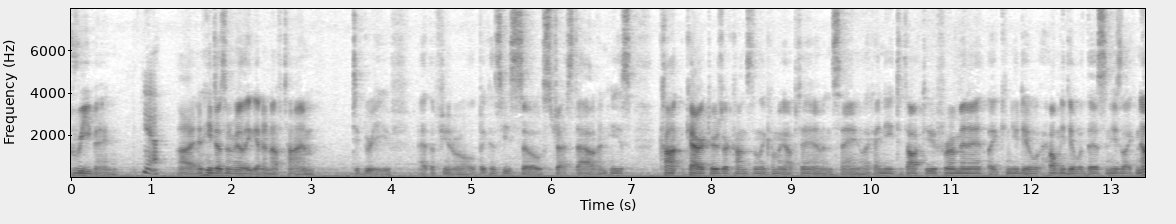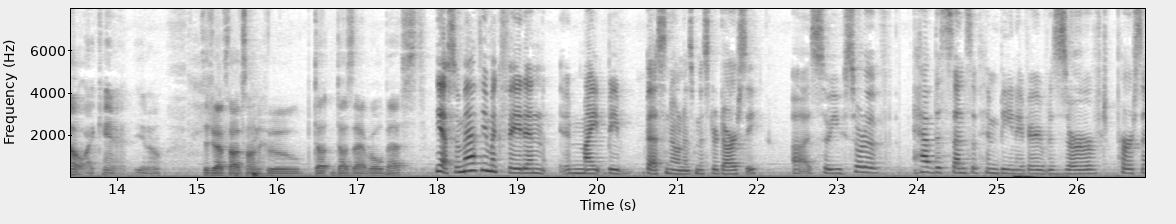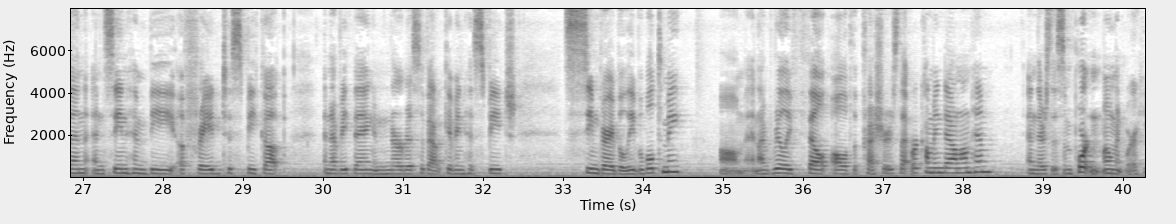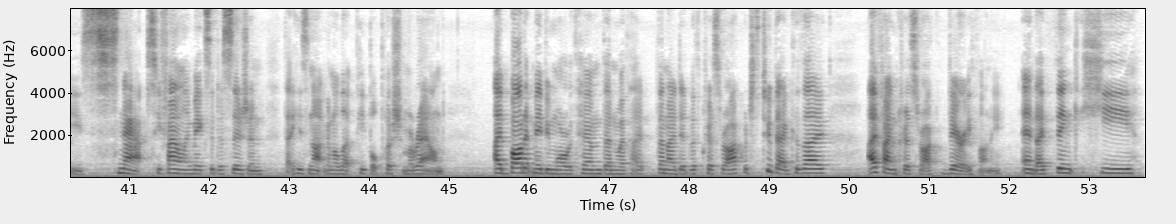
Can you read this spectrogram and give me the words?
grieving Yeah. uh, and he doesn't really get enough time to grieve at the funeral because he's so stressed out and he's con- characters are constantly coming up to him and saying like i need to talk to you for a minute like can you deal help me deal with this and he's like no i can't you know did you have thoughts on who do- does that role best Yeah, so Matthew Macfadyen might be best known as Mr. Darcy. Uh, so you sort of have the sense of him being a very reserved person and seeing him be afraid to speak up and everything and nervous about giving his speech seemed very believable to me. Um, and I really felt all of the pressures that were coming down on him. And there's this important moment where he snaps. He finally makes a decision that he's not going to let people push him around. I bought it maybe more with him than with I, than I did with Chris Rock, which is too bad because I I find Chris Rock very funny, and I think he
